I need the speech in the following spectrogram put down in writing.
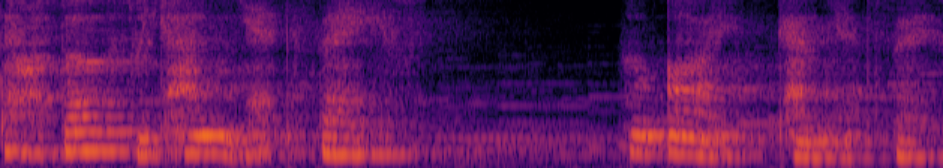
there are those we can yet save, whom I can yet save.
